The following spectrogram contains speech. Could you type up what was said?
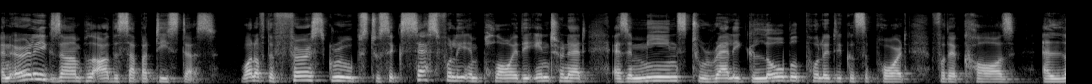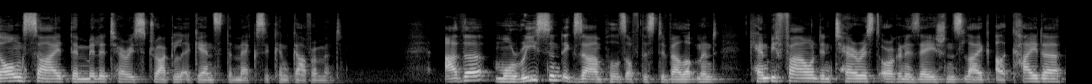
An early example are the Zapatistas, one of the first groups to successfully employ the internet as a means to rally global political support for their cause alongside the military struggle against the Mexican government. Other, more recent examples of this development can be found in terrorist organizations like Al-Qaeda,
